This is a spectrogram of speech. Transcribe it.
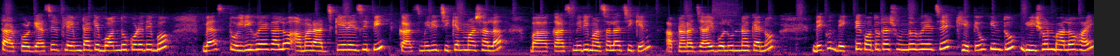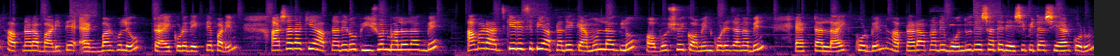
তারপর গ্যাসের ফ্লেমটাকে বন্ধ করে দেব। ব্যাস, তৈরি হয়ে গেল আমার আজকের রেসিপি কাশ্মীরি চিকেন মশলা বা কাশ্মীরি মশলা চিকেন, আপনারা যাই বলুন না কেন। দেখুন, দেখতে কতটা সুন্দর হয়েছে, খেতেও কিন্তু ভীষণ ভালো হয়, আপনারা বাড়িতে একবার হলেও ট্রাই করে দেখতে পারেন। আশা রাখি আপনাদেরও ভীষণ ভালো লাগবে। আমার আজকের রেসিপি আপনাদের কেমন লাগল অবশ্যই কমেন্ট করে জানাবেন। একটা লাইক করবেন। আপনারা আপনাদের বন্ধুদের সাথে রেসিপিটা শেয়ার করুন।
